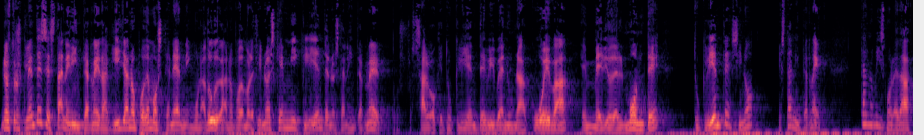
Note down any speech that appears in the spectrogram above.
Nuestros clientes están en Internet, aquí ya no podemos tener ninguna duda, no podemos decir, no es que mi cliente no está en Internet, pues salvo que tu cliente vive en una cueva en medio del monte, tu cliente, si no, está en Internet. Da lo mismo la edad.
